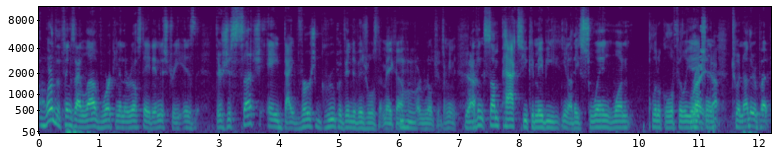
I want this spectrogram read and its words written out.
one of the things I love working in the real estate industry is there's just such a diverse group of individuals that make up mm-hmm. a realtors. I mean, yeah. I think some PACs you can maybe you know they swing one political affiliation yeah. to another. But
